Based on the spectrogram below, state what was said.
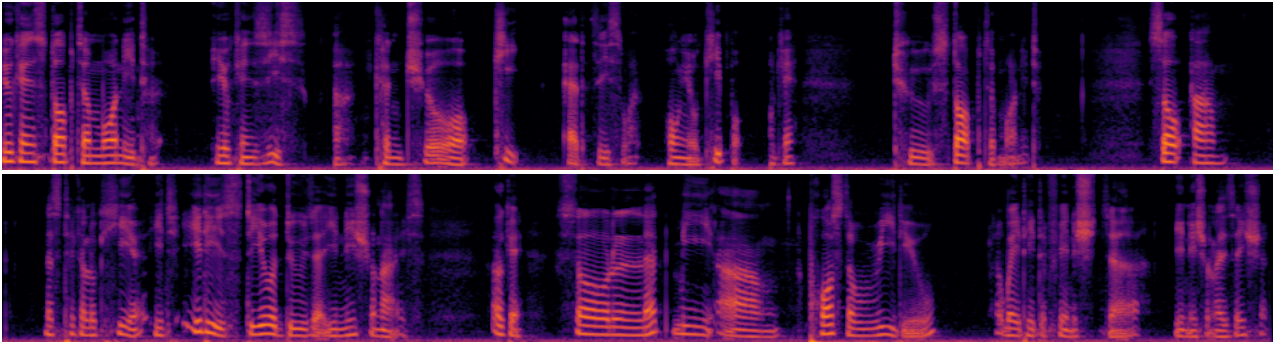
You can stop the monitor you can this uh, control key at this one on your keyboard okay to stop the monitor. So um, let's take a look here. It it is still do the initialize. Okay so let me um, pause the video wait it to finish the initialization.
